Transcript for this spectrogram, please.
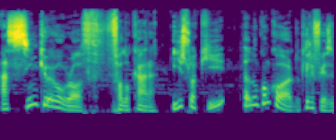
Assim que o Yoel Roth falou, cara, isso aqui eu não concordo. O que ele fez?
